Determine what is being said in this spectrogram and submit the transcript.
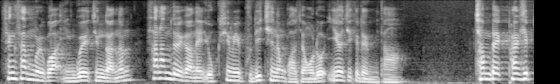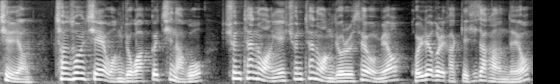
생산물과 인구의 증가는 사람들 간의 욕심이 부딪히는 과정으로 이어지게 됩니다. 1187년 천손시의 왕조가 끝이 나고 슌텐 왕이 슌텐 왕조를 세우며 권력을 갖기 시작하는데요.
